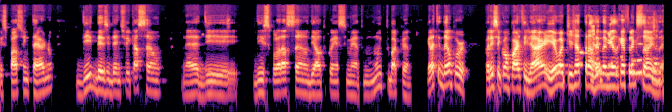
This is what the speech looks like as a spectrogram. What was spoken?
espaço interno de desidentificação, né, de de exploração, de autoconhecimento. Muito bacana. Gratidão por, por esse compartilhar e eu aqui já trazendo as minhas reflexões. Né?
